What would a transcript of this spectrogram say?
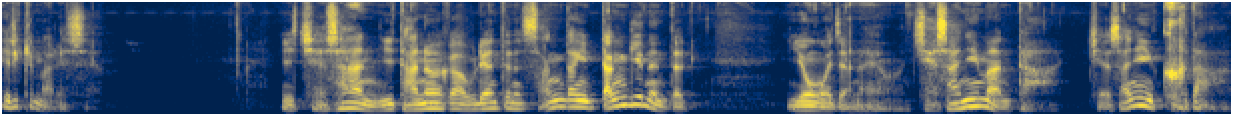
이렇게 말했어요. 이 재산, 이 단어가 우리한테는 상당히 당기는 듯 용어잖아요. 재산이 많다. 재산이 크다.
